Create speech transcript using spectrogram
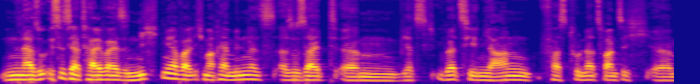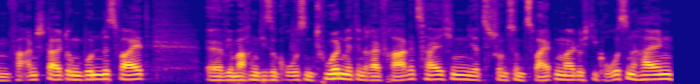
Na, so ist es ja teilweise nicht mehr, weil ich mache ja mindestens, also seit ähm, jetzt über zehn Jahren fast 120 ähm, Veranstaltungen bundesweit. Äh, wir machen diese großen Touren mit den drei Fragezeichen, jetzt schon zum zweiten Mal durch die großen Hallen.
